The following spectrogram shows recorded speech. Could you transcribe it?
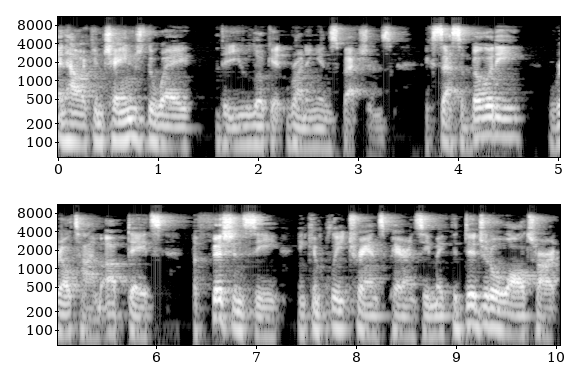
and how it can change the way that you look at running inspections. Accessibility, real time updates, efficiency, and complete transparency make the digital wall chart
